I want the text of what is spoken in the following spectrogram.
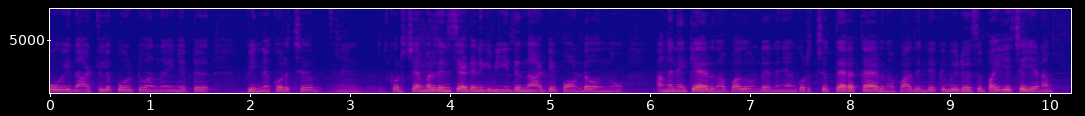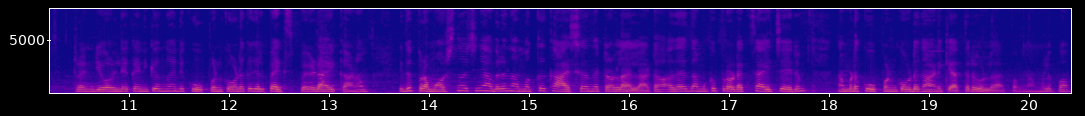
പോയി. നാട്ടിൽ പോയിട്ട് വന്നു കഴിഞ്ഞിട്ട് പിന്നെ കുറച്ച് കുറച്ച് എമർജൻസി ആയിട്ട് എനിക്ക് വീണ്ടും നാട്ടിൽ പോകേണ്ട വന്നു. അങ്ങനെയൊക്കെ ആയിരുന്നു അപ്പോൾ അതുകൊണ്ട് തന്നെ ഞാൻ കുറച്ച് തിരക്കായിരുന്നു. അപ്പോൾ അതിന്റെയൊക്കെ വീഡിയോസ് പയ്യെ ചെയ്യണം. ട്രെൻഡിയോളിന്റെയൊക്കെ എനിക്കൊന്നും അതിന്റെ കൂപ്പൺ കോഡൊക്കെ ചിലപ്പോൾ എക്സ്പയർഡ് ആയി കാണും. ഇത് പ്രൊമോഷൻ എന്ന് വെച്ച് കഴിഞ്ഞാൽ അവർ നമുക്ക് കാശ് തന്നിട്ടുള്ളതല്ല കേട്ടോ. അതായത് നമുക്ക് പ്രൊഡക്ട്സ് അയച്ചു തരും. നമ്മുടെ കൂപ്പൺ കോഡ് കാണിക്കുക അത്രേ ഉള്ളൂ. അപ്പം നമ്മളിപ്പം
